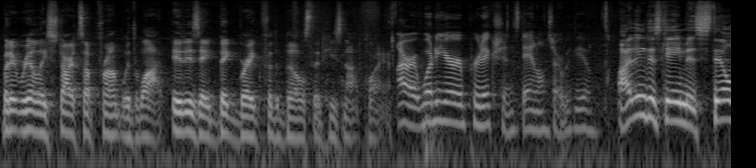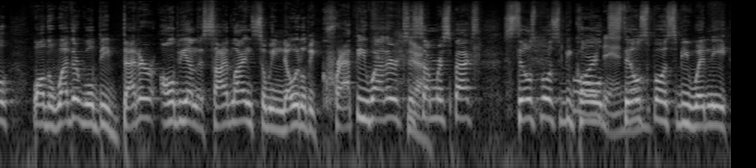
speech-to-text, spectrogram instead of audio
but it really starts up front with Watt. It is a big break for the Bills that he's not playing. All right. What are your predictions, Dan? I'll start with you. I think this game is still, while the weather will be better, I'll be on the sidelines, so we know it'll be crappy weather to Yeah. some respects. Still supposed to be Poor cold, Daniel. still supposed to be windy,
